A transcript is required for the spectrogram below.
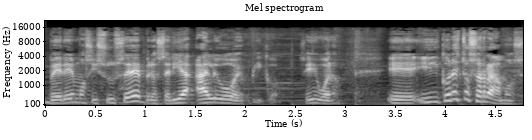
Veremos si sucede, pero sería algo épico. ¿sí? Bueno. Eh, y con esto cerramos,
